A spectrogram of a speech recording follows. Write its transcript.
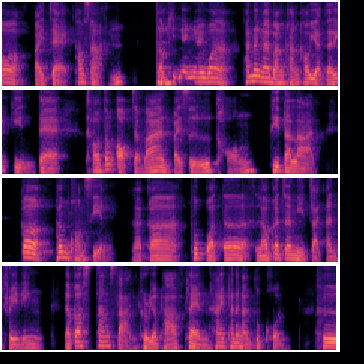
ก็ไปแจกข้าวสาร เราคิดง่าย ๆ ว่าพนักงานบางครั้งเขาอยากจะได้กิน แต่เขาต้องออกจากบ้านไปซื้อของที่ตลาด ก็เพิ่มความเสี่ยงแล้วก็ทุกควอเตอร์เราก็จะมีจัดการเทรนนิ่งแล้วก็สร้างสารค career path plan ให้พนักงานทุกคน คือ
